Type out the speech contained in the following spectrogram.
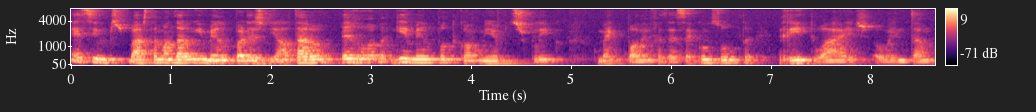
É simples, basta mandar um e-mail para genialtarot.gmail.com e eu vos explico como é que podem fazer essa consulta, rituais ou então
